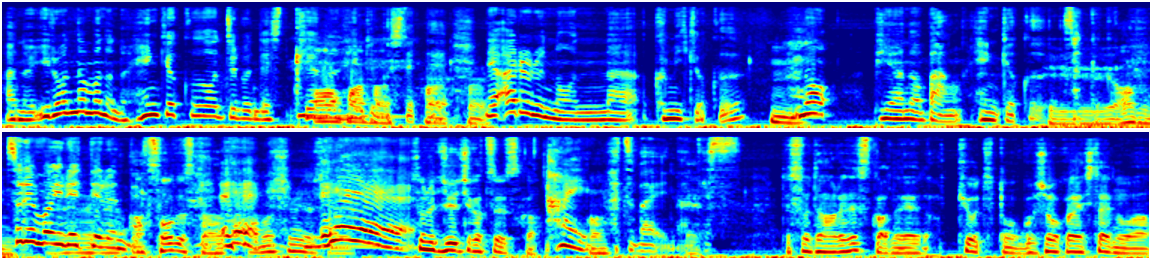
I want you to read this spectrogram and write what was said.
あの、いろんなものの編曲を自分で、ピアノ編曲してて、で、アルルの女組曲の、ピアノ版編曲作それも入れてるんです。あ、そうですか。楽しみですね。それ11月ですか？はい、発売なんです。で、それであれですかね、今日ちょっとご紹介したいのは、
